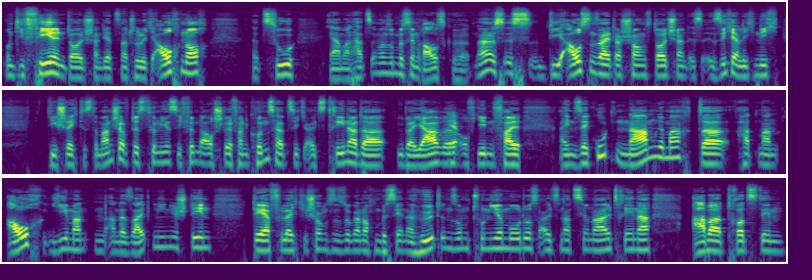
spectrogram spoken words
Und die fehlen Deutschland jetzt natürlich auch noch. Dazu ja, man hat es immer so ein bisschen rausgehört. Ne? Es ist die Außenseiterchance. Deutschland ist sicherlich nicht die schlechteste Mannschaft des Turniers. Ich finde auch Stefan Kunz hat sich als Trainer da über Jahre ja. auf jeden Fall einen sehr guten Namen gemacht. Da hat man auch jemanden an der Seitenlinie stehen, der vielleicht die Chancen sogar noch ein bisschen erhöht in so einem Turniermodus als Nationaltrainer. Aber trotzdem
